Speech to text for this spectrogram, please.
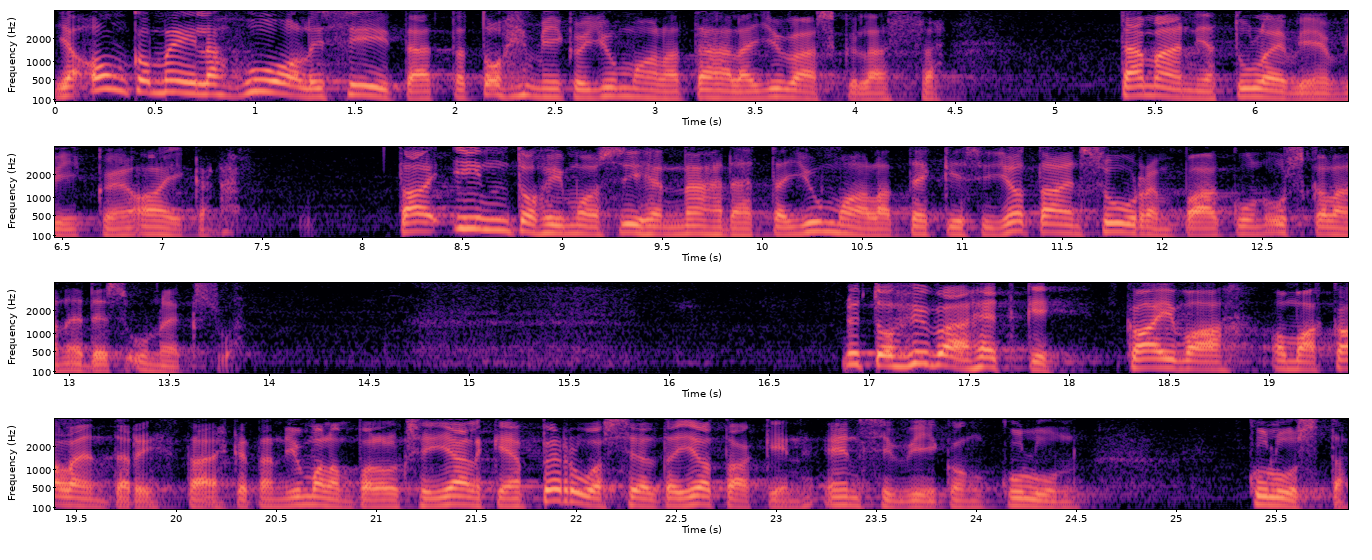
Ja onko meillä huoli siitä, että toimiiko Jumala täällä Jyväskylässä tämän ja tulevien viikkojen aikana? Tai intohimo siihen nähdä, että Jumala tekisi jotain suurempaa kuin uskallan edes uneksua. Nyt on hyvä hetki kaivaa oma kalenteri, tai ehkä tämän Jumalan palveluksen jälkeen, ja perua sieltä jotakin ensi viikon kulun, kulusta.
